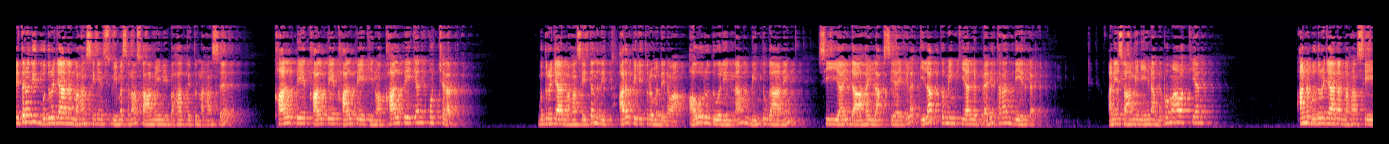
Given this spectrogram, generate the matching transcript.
එතනදිත් බුදුරජාණන් වහන්සකින් විමසනා සාමීනී භාග්‍යතුන් වහන්ස කල්පය කල්පය කල්පය කියනවා කල්පය ගැන කොච්චරද. බුදුරජාණන් වහන්සේ එතනදිත් අර පිළිතුරම දෙනවා අවුරුදුවලින් නම් බින්දුගානෙන් සීයයි දාහයි ලක්ෂයයි කියලා ඉලක්කමින් කියන්න බැරි තරන් දීර්ගය. අනේ ස්වාමීනී එහෙනම් උපමාවක් කියන්න. අන්න බුදුරජාණන් වහන්සේ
